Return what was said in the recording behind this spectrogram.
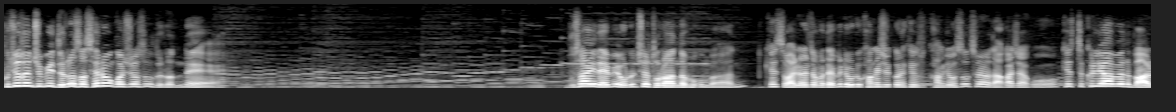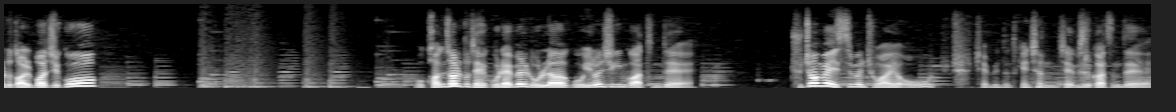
구조된 준비 늘어서 새로운 건축 요소가 늘었네. 무사히 레벨 오른쪽으로 돌아왔나 보구만. 퀘스트 완료하자마자 레벨이 오르고 강해질 거니 계속 강적으로 쏘트려 나가자고. 퀘스트 클리어하면 마을도 넓어지고 뭐 건설도 되고 레벨도 올라가고 이런 식인 것 같은데 주점에 있으면 좋아요. 오 재밌는 괜찮은 재밌을 것 같은데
